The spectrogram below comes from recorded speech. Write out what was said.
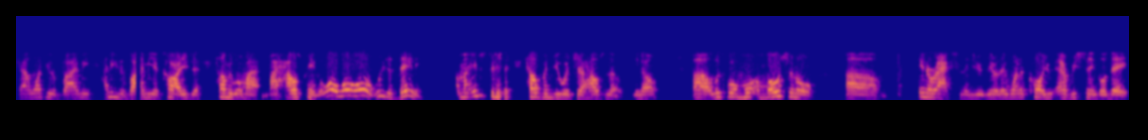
Hey, I want you to buy me. I need you to buy me a car. I need you to help me with my my house payment. Whoa, whoa, whoa. We're just dating. I'm not interested in helping you with your house note. You know, uh, look for more emotional um, interaction, and you, you know they want to call you every single day.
